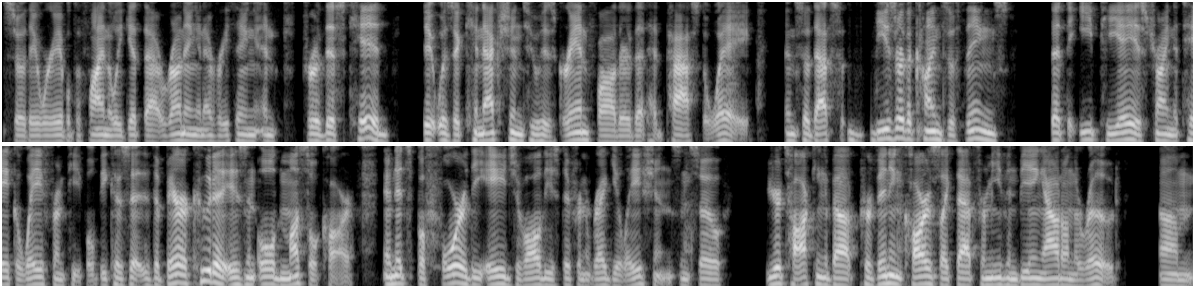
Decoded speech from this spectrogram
So they were able to finally get that running and everything and for this kid it was a connection to his grandfather that had passed away. And so that's these are the kinds of things that the EPA is trying to take away from people because uh, the Barracuda is an old muscle car and it's before the age of all these different regulations. And so you're talking about preventing cars like that from even being out on the road um,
